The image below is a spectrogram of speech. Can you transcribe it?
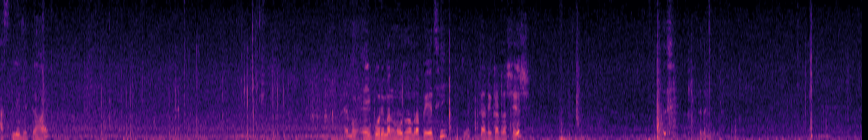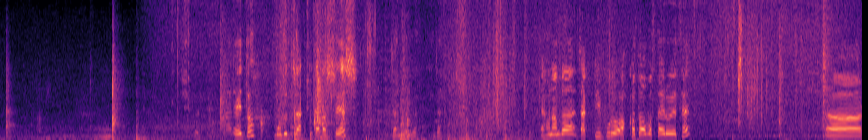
আসলে দিতে হয়। এবং এই পরিমাণ মধু আমরা পেয়েছি। কাটা শেষ। এই তো, মধুর চাকটি কাটা শেষ। যান যান এখন আমরা চাকটি পুরো অক্ষত অবস্থায় রয়েছে। আর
